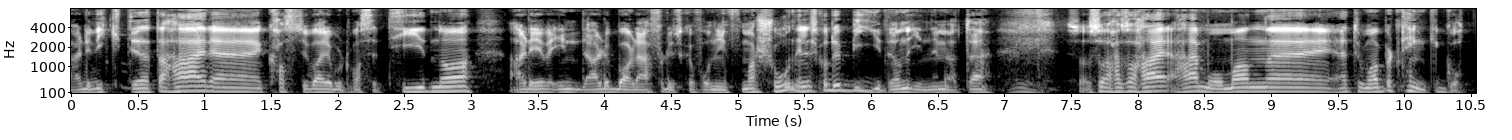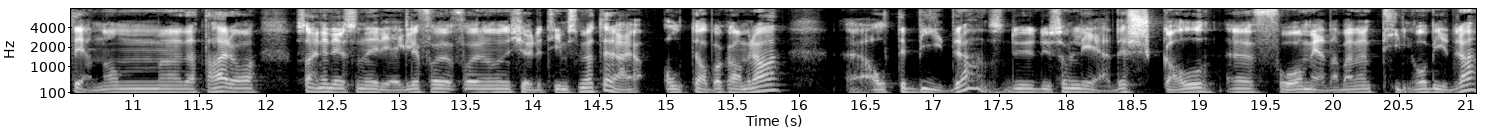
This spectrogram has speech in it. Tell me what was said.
er det viktig, dette her? Eh, kaster vi bare bort masse tid nå? Er det, er det bare der for du skal få en informasjon, eller skal du bidra inn i møtet? Mm. Så, så altså her, her, må man eh, Jeg tror man bør tenke godt igjennom eh, dette her. Og så er det en del sånne regler for, for å kjøre Teams-møter. er alltid ha på kamera. Eh, alltid bidra. Du, du, som leder skal uh, få medarbeideren til å bidra.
